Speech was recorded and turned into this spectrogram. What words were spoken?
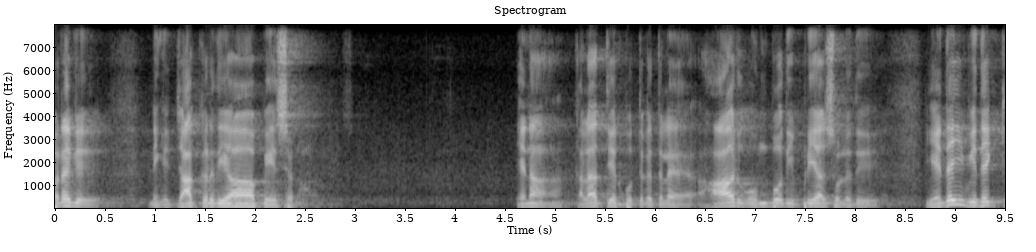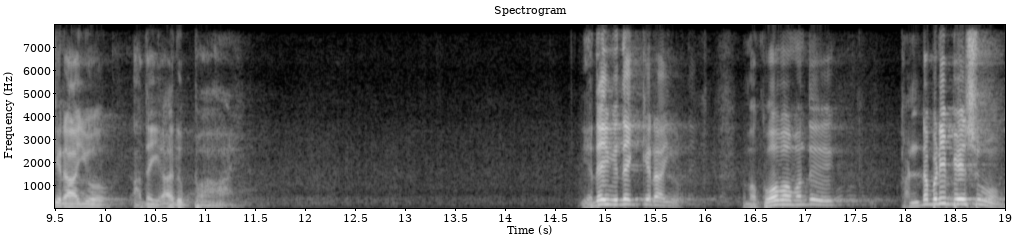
பிறகு நீங்கள் ஜாக்கிரதையாக பேசணும். ஏன்னா கலாத்தியர் புத்தகத்தில் ஆறு ஒம்பது இப்படியா சொல்லுது எதை விதைக்கிறாயோ அதை அறுப்பாய். எதை விதைக்கிறாயோ? நம்ம கோபம் வந்து கண்டபடி பேசுவோம்.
